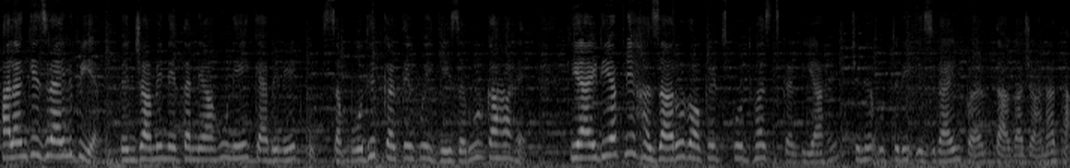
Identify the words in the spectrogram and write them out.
हालाँकि इसराइल पीएम बेंजामिन नेतन्याहू ने कैबिनेट को संबोधित करते हुए ये ज़रूर कहा है कि आईडीएफ ने हज़ारों रॉकेट्स को ध्वस्त कर दिया है, जिन्हें उत्तरी इसराइल पर दागा जाना था।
